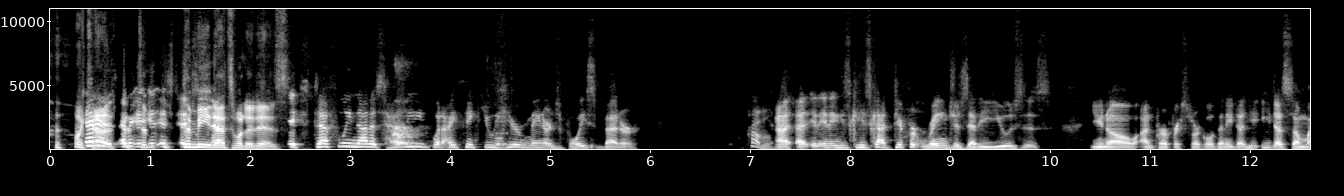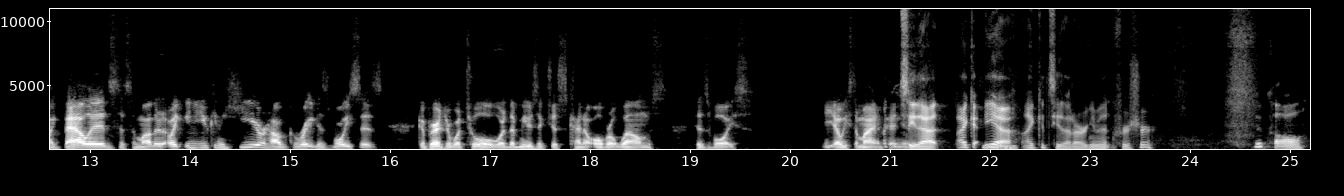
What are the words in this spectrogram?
like It is. I mean, to, it's- to it's me, that's what it is. it's definitely not as heavy, but I think you hear Maynard's voice better. Probably. Uh, uh, and he's he's got different ranges that he uses, you know, on Perfect Circle than he does. He, he does some like ballads, to some other like you can hear how great his voice is compared to what Tool, where the music just kind of overwhelms his voice. At least in my I can opinion. see that. I ca- yeah, Mm-hmm. I could see that argument for sure. Good call.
